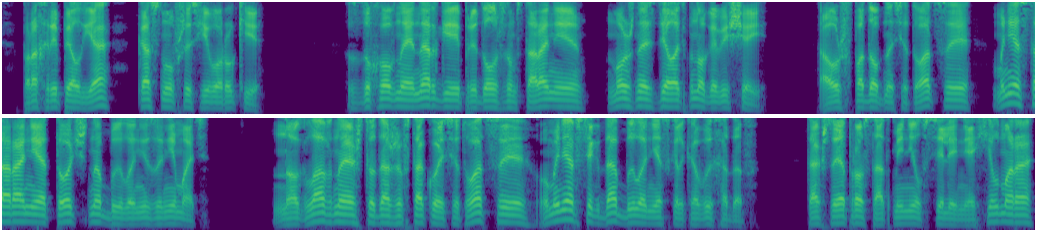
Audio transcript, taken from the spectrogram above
— прохрипел я, коснувшись его руки. С духовной энергией при должном старании можно сделать много вещей, а уж в подобной ситуации мне старания точно было не занимать. Но главное, что даже в такой ситуации у меня всегда было несколько выходов, так что я просто отменил вселение Хилмара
